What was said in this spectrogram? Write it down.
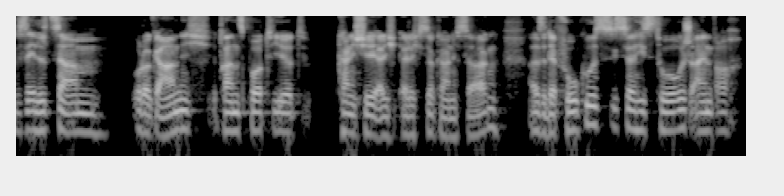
seltsam oder gar nicht transportiert, kann ich dir ehrlich, ehrlich gesagt gar nicht sagen. Also der Fokus ist ja historisch einfach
